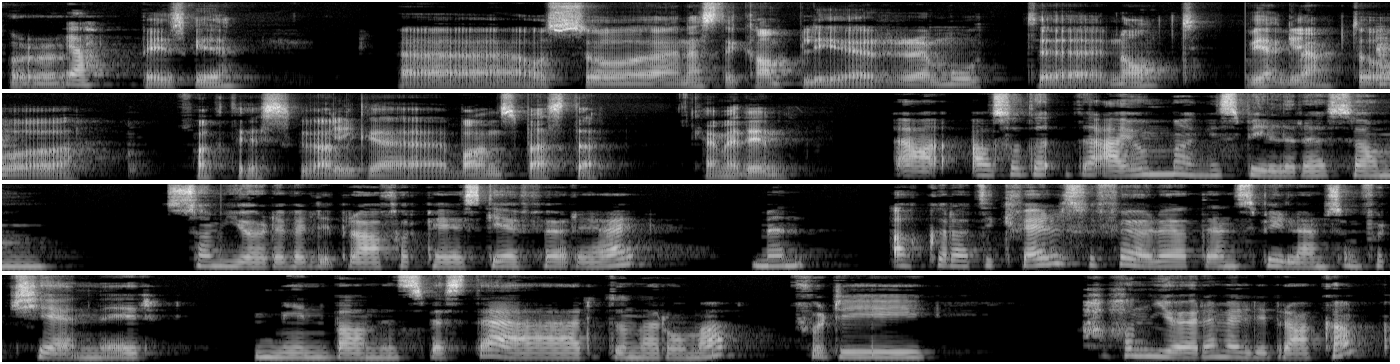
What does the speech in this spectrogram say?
for Ja. PSG. Uh, og så neste kamp blir mot uh, Nantes. Vi har glemt å faktisk velge banens beste. Hvem er din? Ja, altså det, det er jo mange spillere som, som gjør det veldig bra for PSG, føler jeg. Men akkurat i kveld så føler jeg at den spilleren som fortjener min banens beste, er Donnaroma. Fordi han gjør en veldig bra kamp,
